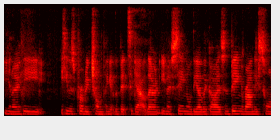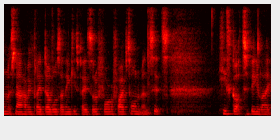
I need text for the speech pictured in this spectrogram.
you know, he he was probably chomping at the bit to get out there and you know seeing all the other guys and being around these tournaments now having played doubles i think he's played sort of four or five tournaments it's he's got to be like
